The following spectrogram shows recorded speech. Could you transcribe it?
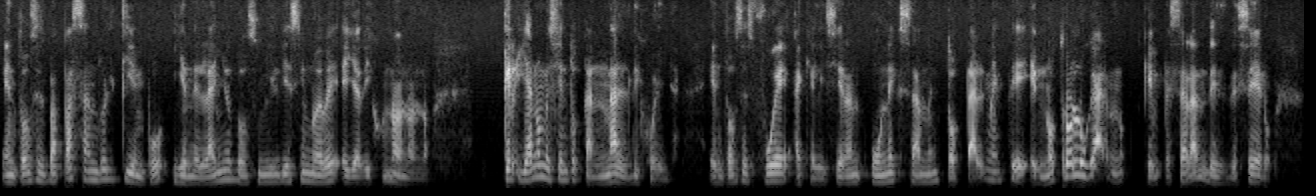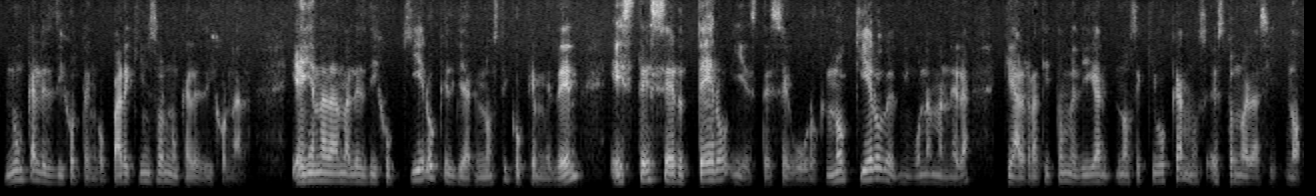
Entonces va pasando el tiempo y en el año 2019 ella dijo, no, no, no, ya no me siento tan mal, dijo ella. Entonces fue a que le hicieran un examen totalmente en otro lugar, ¿no? Que empezaran desde cero. Nunca les dijo, tengo Parkinson, nunca les dijo nada. Y ella nada más les dijo, quiero que el diagnóstico que me den esté certero y esté seguro. No quiero de ninguna manera que al ratito me digan, nos equivocamos, esto no era así. No,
